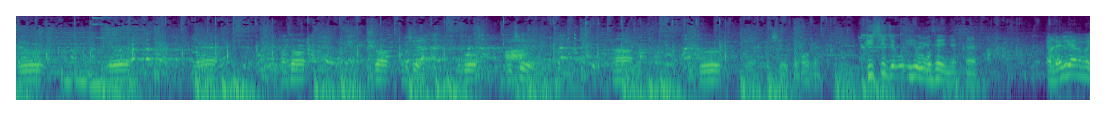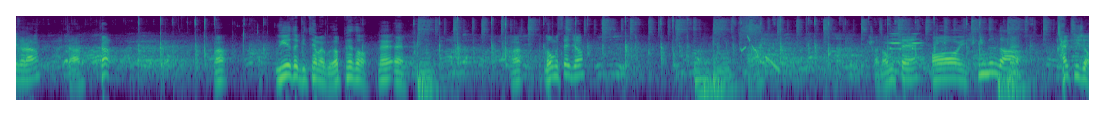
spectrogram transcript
둘, 셋, 넷, 다섯, 다섯, 그렇지. 그리고, 그렇지. 하나, 둘, 그렇지. 이렇게. 오케이. BC 이제 오- 이리 오세요 이제. 네. 자, 랠리 하는 거 저랑. 자, 자. 하나. 위에서 밑에 말고 옆에서. 네. 하나. 너무 세죠? 자, 너무 세. 어, 힘들다. 네. 잘 튀죠?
